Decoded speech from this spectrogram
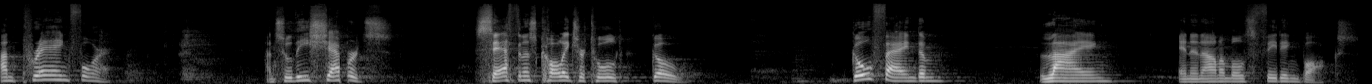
and praying for. And so these shepherds, Seth and his colleagues, are told, Go. Go find him lying in an animal's feeding box.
